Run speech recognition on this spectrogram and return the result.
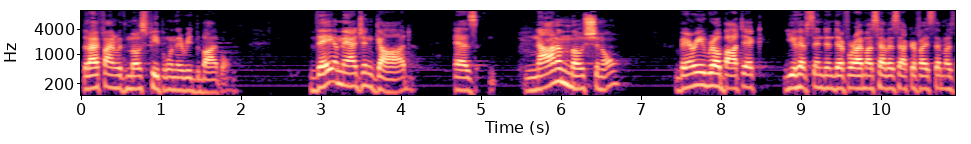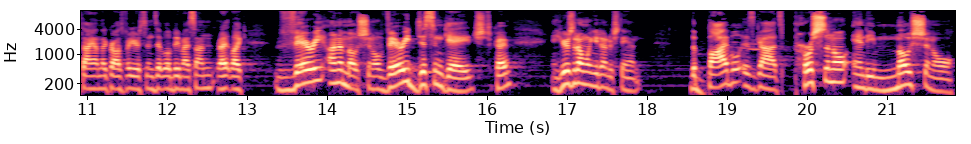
that I find with most people when they read the Bible. They imagine God as non emotional, very robotic, you have sinned, and therefore I must have a sacrifice that must die on the cross for your sins. It will be my son, right? Like, very unemotional, very disengaged, okay? And here's what I want you to understand the Bible is God's personal and emotional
